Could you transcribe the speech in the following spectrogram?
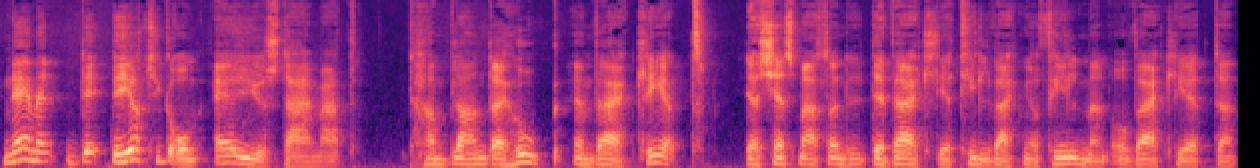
Nej, men det, det jag tycker om är just det här med att han blandar ihop en verklighet. Jag känns som att det är verkliga tillverkningen av filmen och verkligheten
